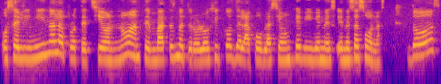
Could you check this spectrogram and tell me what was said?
o se elimina la protección ¿no? ante embates meteorológicos de la población que vive en en esas zonas. Dos,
